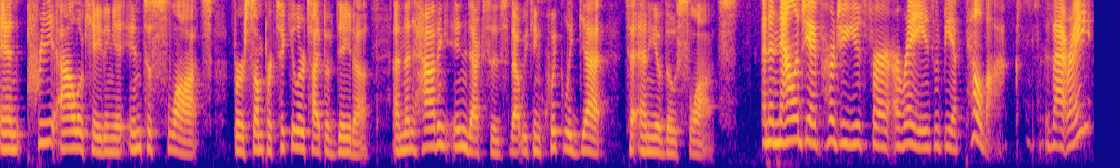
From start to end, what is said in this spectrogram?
and pre allocating it into slots for some particular type of data, and then having indexes that we can quickly get to any of those slots. An analogy I've heard you use for arrays would be a pillbox. Is that right?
